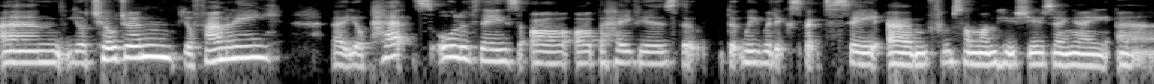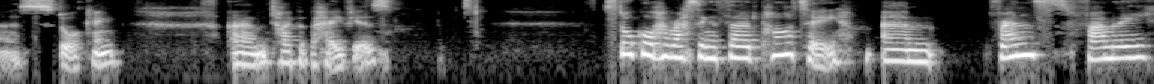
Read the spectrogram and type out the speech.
um, your children, your family, uh, your pets. All of these are, are behaviours that, that we would expect to see um, from someone who's using a uh, stalking um, type of behaviours. Stalk or harassing a third party, um, friends, family,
